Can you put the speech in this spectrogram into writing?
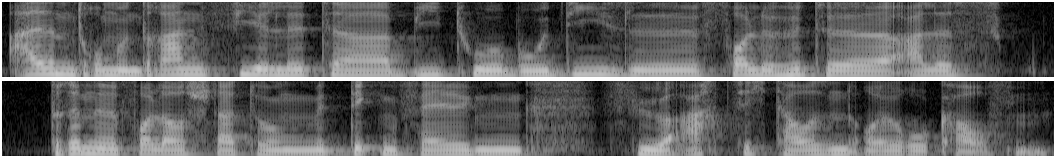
allem drum und dran, 4 Liter, Biturbo, Diesel, volle Hütte, alles drinne, Vollausstattung mit dicken Felgen für 80.000 Euro kaufen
